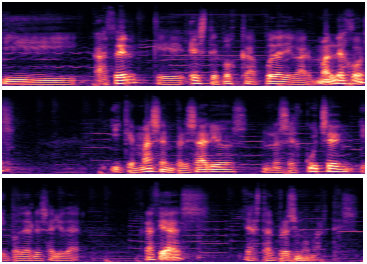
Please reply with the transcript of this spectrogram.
y hacer que este podcast pueda llegar más lejos y que más empresarios nos escuchen y poderles ayudar. Gracias y hasta el próximo martes.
